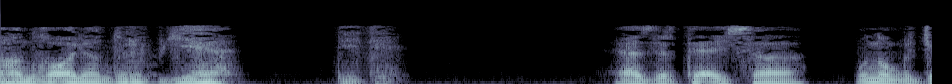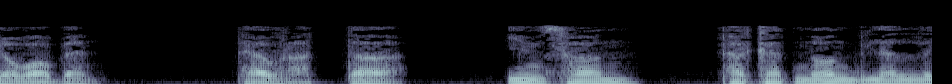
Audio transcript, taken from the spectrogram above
nonga aylantirib ye dedi. Hazrati ayso uningga javoban tavratda inson faqat non bilanla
